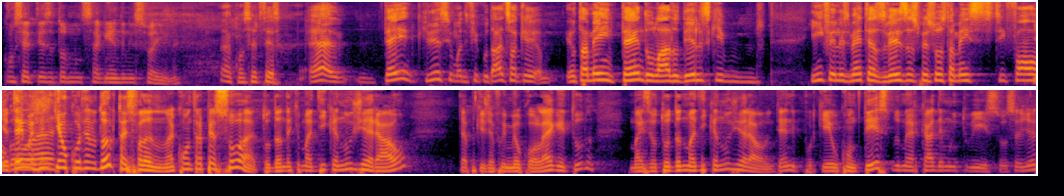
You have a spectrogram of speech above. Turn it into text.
com certeza todo mundo sai ganhando nisso aí, né? É, com certeza. É, tem, cria-se uma dificuldade, só que eu também entendo o lado deles que, infelizmente, às vezes as pessoas também se folgam. E até imagino né? quem é o coordenador que está falando, não é contra a pessoa. Estou dando aqui uma dica no geral, até porque já fui meu colega e tudo, mas eu estou dando uma dica no geral, entende? Porque o contexto do mercado é muito isso. Ou seja,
